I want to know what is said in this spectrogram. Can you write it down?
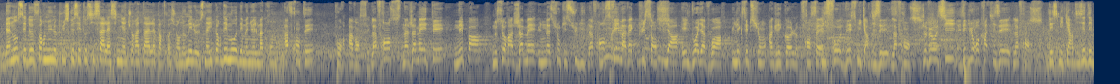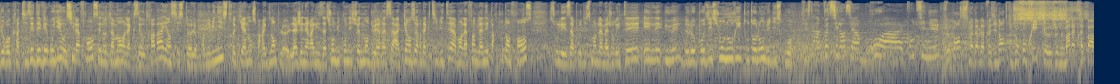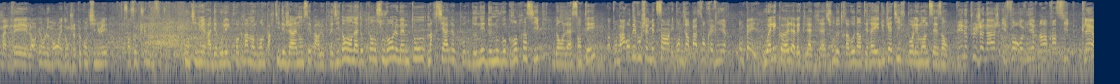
D'annonces et de formules, puisque c'est aussi ça la signature Attal, parfois surnommé le sniper des mots d'Emmanuel Macron. Affronter pour avancer. La France n'a jamais été, n'est pas, ne sera jamais une nation qui subit. La France rime avec puissance. Il y a et il doit y avoir une exception agricole française. Il faut désmicardiser la France. Je veux aussi débureaucratiser la France. Désmicardiser, débureaucratiser, déverrouiller aussi la France et notamment l'accès au travail, insiste le Premier ministre, qui annonce par exemple la généralisation du conditionnement du RSA à 15 heures d'activité avant la fin de l'année partout en France, sous les applaudissements de la majorité et les huées de l'opposition. Tout au long du discours. Juste un peu de silence, il y a un brouhaha continu. Je pense, Madame la Présidente, qu'ils ont compris que je ne m'arrêterai pas malgré leur hurlement et donc je peux continuer sans aucune difficulté. Continuer à dérouler le programme en grande partie déjà annoncé par le Président en adoptant souvent le même ton martial pour donner de nouveaux grands principes dans la santé. Quand on a rendez-vous chez le médecin et qu'on ne vient pas sans prévenir, on paye. Ou à l'école avec la création de travaux d'intérêt éducatif pour les moins de 16 ans. Dès le plus jeune âge, il faut en revenir à un principe clair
